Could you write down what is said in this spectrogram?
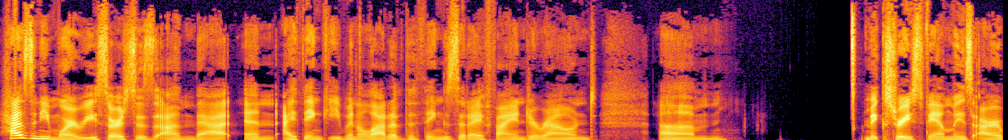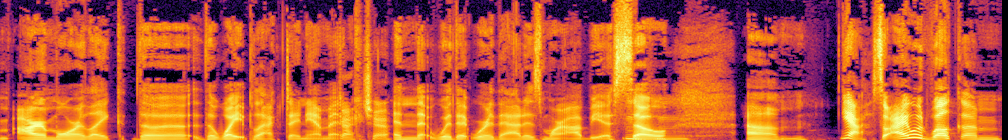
has any more resources on that. And I think even a lot of the things that I find around um, mixed race families are are more like the the white black dynamic, Gotcha. and that where that where that is more obvious. So, Mhm. um, yeah, so I would welcome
